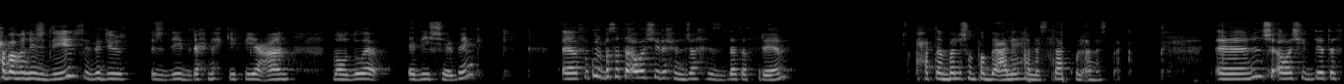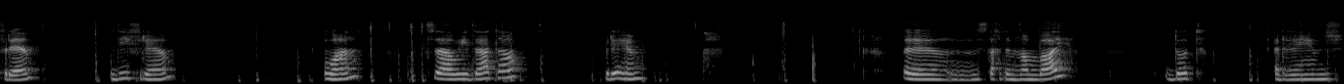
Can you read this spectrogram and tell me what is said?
مرحبا من جديد في فيديو جديد رح نحكي فيه عن موضوع ال reshaping آه، بكل بساطة أول شي رح نجهز data frame حتى نبلش نطبق عليها ال stack وال unstack آه، ننشئ أول شي ال data frame dframe 1 تساوي data frame آه، نستخدم NumPy dot ال range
